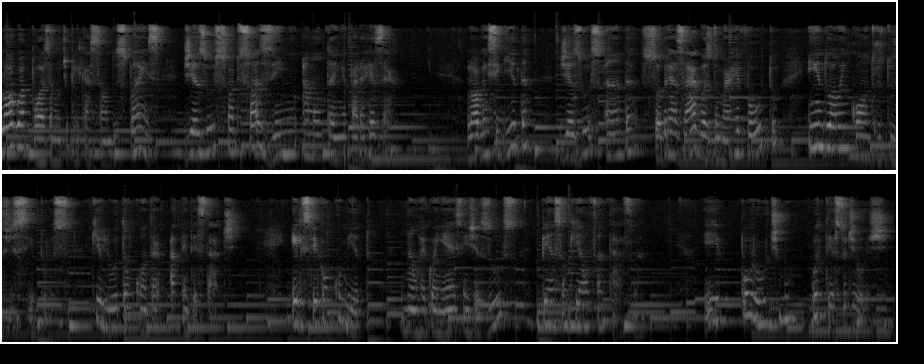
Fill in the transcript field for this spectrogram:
logo após a multiplicação dos pães, Jesus sobe sozinho a montanha para rezar. Logo em seguida, Jesus anda sobre as águas do mar revolto, indo ao encontro dos discípulos, que lutam contra a tempestade. Eles ficam com medo não reconhecem Jesus, pensam que é um fantasma. E, por último, o texto de hoje.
